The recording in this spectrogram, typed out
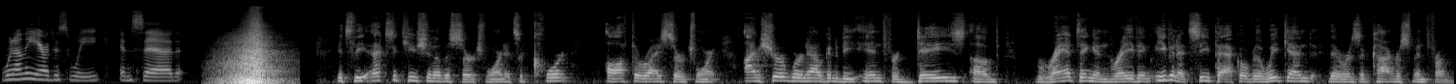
went on the air this week and said It's the execution of a search warrant. It's a court authorized search warrant. I'm sure we're now going to be in for days of ranting and raving. Even at CPAC over the weekend, there was a congressman from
